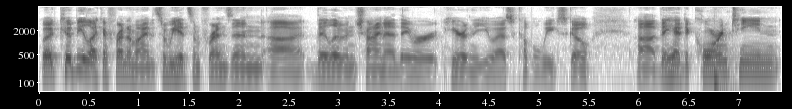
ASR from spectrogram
Well, it could be like a friend of mine. So we had some friends in. Uh, they live in China. They were here in the U.S. a couple weeks ago. Uh, they had to quarantine,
